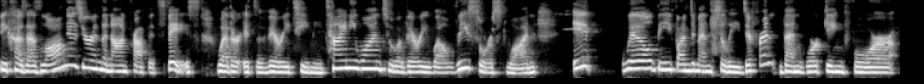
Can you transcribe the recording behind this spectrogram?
because as long as you're in the nonprofit space, whether it's a very teeny tiny one to a very well resourced one, it will be fundamentally different than working for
